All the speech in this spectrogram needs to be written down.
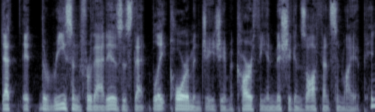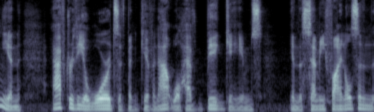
that it the reason for that is is that Blake Corum and J.J. McCarthy and Michigan's offense, in my opinion, after the awards have been given out, will have big games in the semifinals and,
